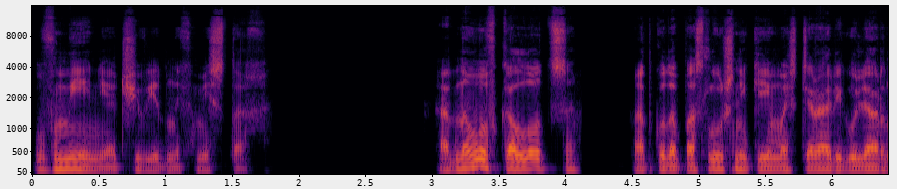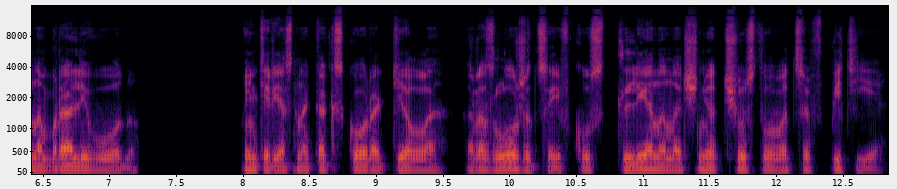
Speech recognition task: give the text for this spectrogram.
в менее очевидных местах. Одного в колодце, откуда послушники и мастера регулярно брали воду. Интересно, как скоро тело разложится и вкус тлена начнет чувствоваться в питье.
